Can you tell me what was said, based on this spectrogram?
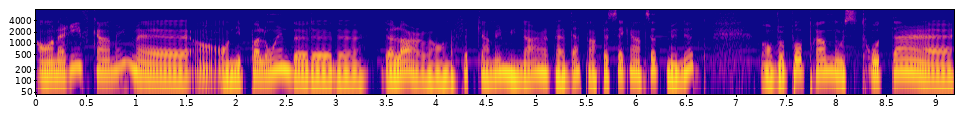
on arrive quand même, euh, on n'est pas loin de, l'heure. On a fait quand même une heure à date, on fait 57 minutes. On ne veut pas prendre aussi trop de temps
